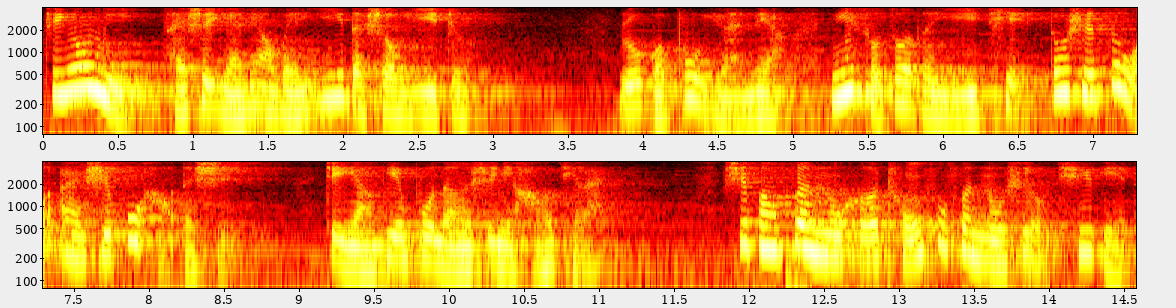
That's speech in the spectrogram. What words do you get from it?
只有你才是原谅唯一的受益者。如果不原谅，你所做的一切都是自我暗示不好的事，这样并不能使你好起来。释放愤怒和重复愤怒是有区别的。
